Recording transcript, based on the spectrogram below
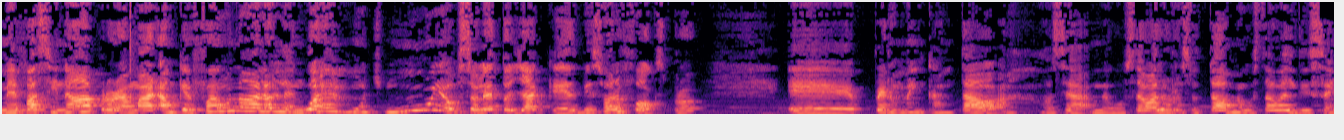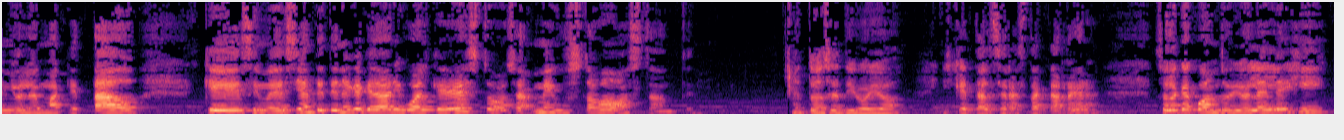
Me fascinaba programar, aunque fue uno de los lenguajes muy, muy obsoletos ya, que es Visual Fox Pro, eh, pero me encantaba. O sea, me gustaban los resultados, me gustaba el diseño, el maquetado, que si me decían, te tiene que quedar igual que esto, o sea, me gustaba bastante. Entonces digo yo, ¿y qué tal será esta carrera? Solo que cuando yo la elegí,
